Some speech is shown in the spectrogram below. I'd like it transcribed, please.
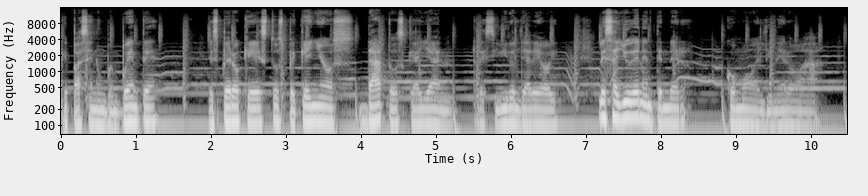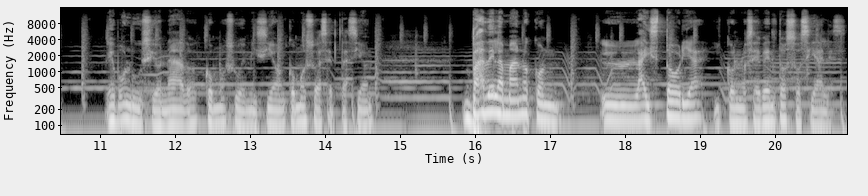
que pasen un buen puente. Espero que estos pequeños datos que hayan recibido el día de hoy les ayuden a entender cómo el dinero ha evolucionado, como su emisión, como su aceptación va de la mano con la historia y con los eventos sociales.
